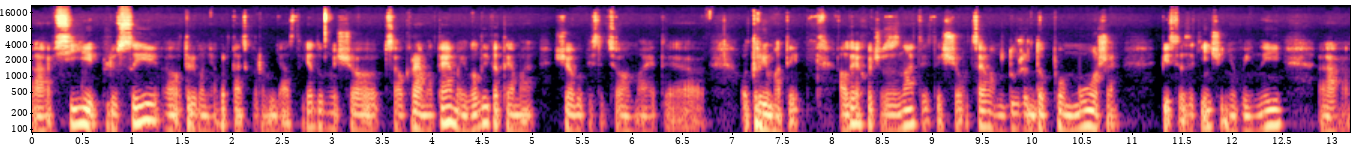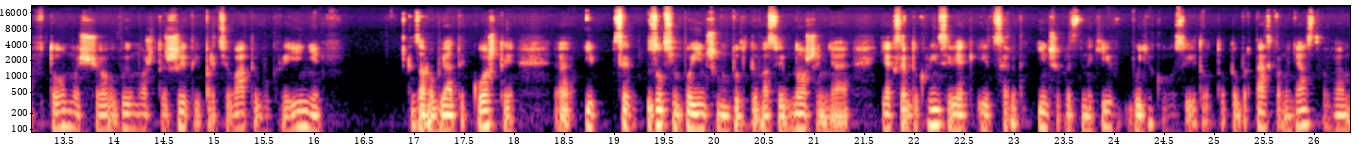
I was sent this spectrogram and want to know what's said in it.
Е, Всі плюси е, отримання британського громадянства, я думаю, що це окрема тема і велика тема, що ви після цього маєте е, отримати. Але я хочу зазначити, що це вам дуже допоможе після закінчення війни в тому, що ви можете жити і працювати в Україні. Заробляти кошти, е, і це зовсім по-іншому буде до вас відношення як серед українців, як і серед інших представників будь-якого світу. Тобто британське громадянство вам,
